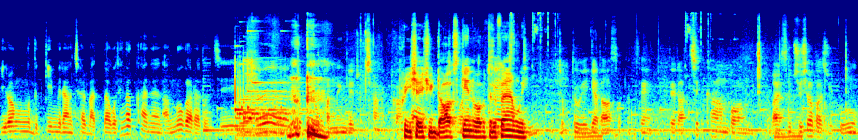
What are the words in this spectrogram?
이런 느낌이랑 잘 맞다고 생각하는 안무가라든지 쪽도 받는 게 좋지 않을까. Appreciate you, dark skin. Welcome to the family. 쪽도 얘기가 나왔었는데 그때 라치카 한번 말씀 주셔가지고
